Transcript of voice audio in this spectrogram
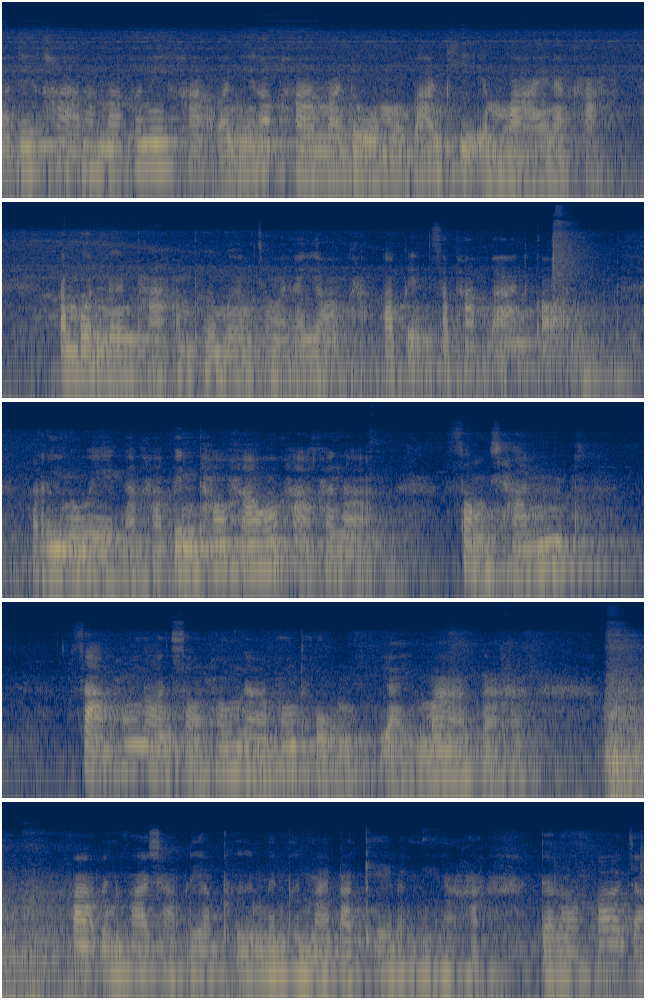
วัสดีค่ะมันมาคนนี้ค่ะ วันนี้เราพามาดูหมู่บ้าน PMY นะคะ ตำบลเนินผาอำเภอเมืองจังหวัดระยองค่ะ ก็เป็นสภาพบ้านก่อนรีโนเวทนะคะ เป็นเทาวน์เฮาส์ค่ะ ขนาด 2 ชั้น 3 ห้องนอน 2 ห้องน้ำห้องโถงใหญ่มากนะคะ ฝ้าเป็นฝ้าฉาบเรียบพื้นเป็นพื้นไม้ปาเก้แบบนี้นะคะ เดี๋ยวเราก็จะ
